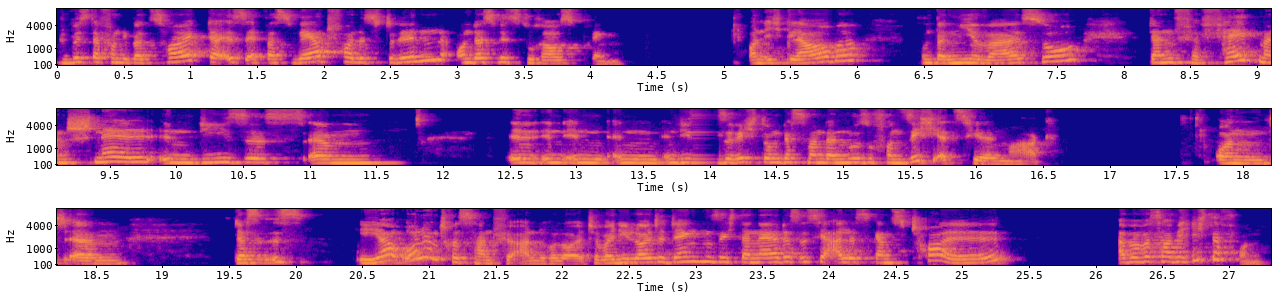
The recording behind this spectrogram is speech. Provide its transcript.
du bist davon überzeugt, da ist etwas Wertvolles drin und das willst du rausbringen. Und ich glaube, und bei mir war es so, dann verfällt man schnell in dieses, ähm, in, in, in, in diese Richtung, dass man dann nur so von sich erzählen mag. Und ähm, das ist eher uninteressant für andere Leute, weil die Leute denken sich dann, naja, das ist ja alles ganz toll, aber was habe ich davon?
